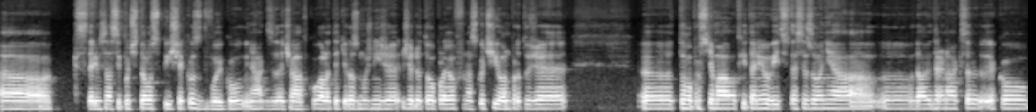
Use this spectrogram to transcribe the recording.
uh, s kterým se asi počítalo spíš jako s dvojkou nějak ze začátku, ale teď je dost možný, že, že do toho playoff naskočí on, protože uh, toho prostě má odchytanýho víc v té sezóně a uh, David Renák se jako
